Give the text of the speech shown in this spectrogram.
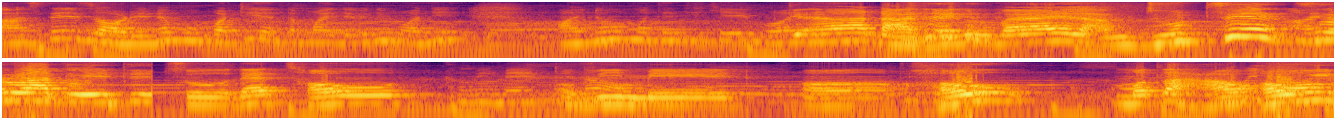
हाँस्दै झरेन मपट्टि अन्त मैले पनि भनेँ होइन म त्यति के भयो से that's how we? Made how मतलब हाउ हाउ वी.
